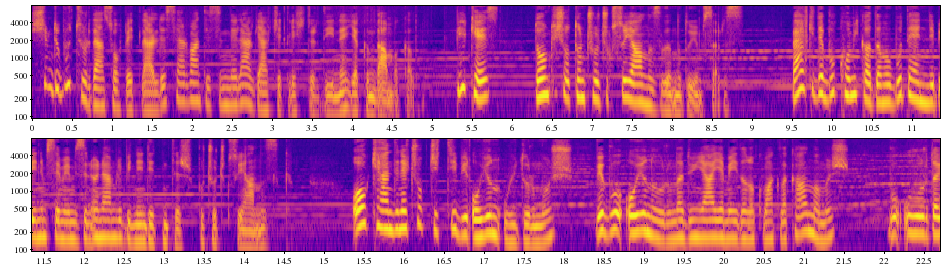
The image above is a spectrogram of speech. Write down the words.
Şimdi bu türden sohbetlerle Cervantes'in neler gerçekleştirdiğine yakından bakalım. Bir kez Don Quixote'un çocuksu yalnızlığını duyumsarız. Belki de bu komik adamı bu denli benimsememizin önemli bir nedenidir bu çocuksu yalnızlık. O kendine çok ciddi bir oyun uydurmuş ve bu oyun uğruna dünyaya meydan okumakla kalmamış, bu uğurda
